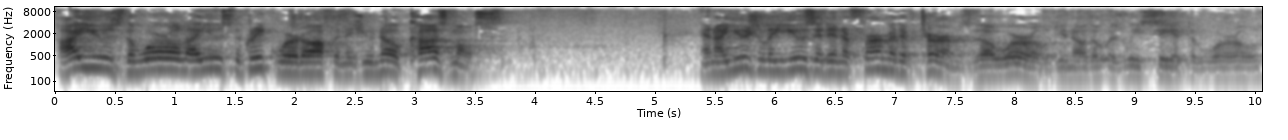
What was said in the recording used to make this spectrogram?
I use the world, I use the Greek word often, as you know, cosmos. And I usually use it in affirmative terms, the world, you know, as we see it, the world,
